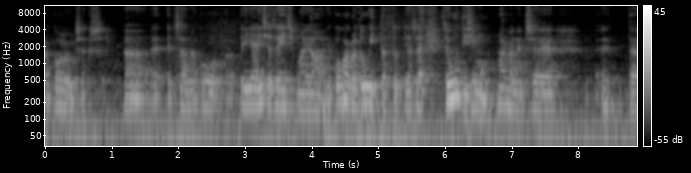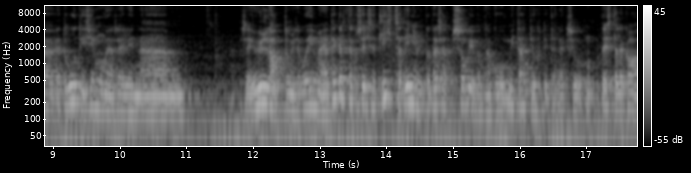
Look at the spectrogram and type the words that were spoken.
väga oluliseks Äh, et sa nagu ei jää ise seisma ja, ja kogu aeg oled huvitatud ja see, see uudishimu, ma arvan, et see, et, et uudishimu ja selline see üllatumise võime ja tegelikult nagu sellised lihtsad inimlikud asjad, mis sobivad nagu mitte ainult juhtidele, eks ju, teistele ka.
